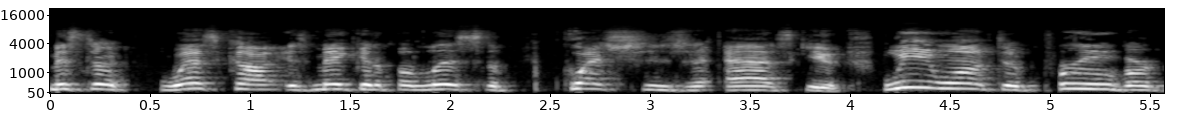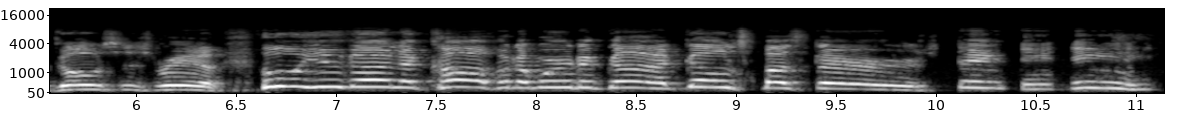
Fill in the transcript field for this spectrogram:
Mr. Westcott is making up a list of questions to ask you. We want to prove our ghost is real. Who are you going to call for the Word of God? Ghostbusters! Ding, ding, ding.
